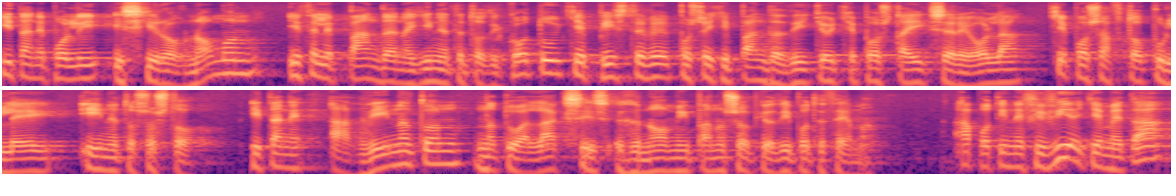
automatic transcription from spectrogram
Ήτανε πολύ ισχυρογνώμων, ήθελε πάντα να γίνεται το δικό του και πίστευε πως έχει πάντα δίκιο και πως τα ήξερε όλα και πως αυτό που λέει είναι το σωστό. Ήτανε αδύνατον να του αλλάξεις γνώμη πάνω σε οποιοδήποτε θέμα. Από την εφηβεία και μετά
